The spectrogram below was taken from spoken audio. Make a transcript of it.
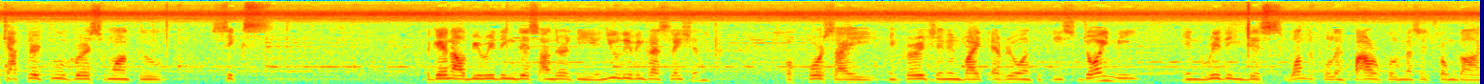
chapter 2 verse 1 to 6. Again, I'll be reading this under the New Living Translation. Of course, I encourage and invite everyone to please join me in reading this wonderful and powerful message from God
